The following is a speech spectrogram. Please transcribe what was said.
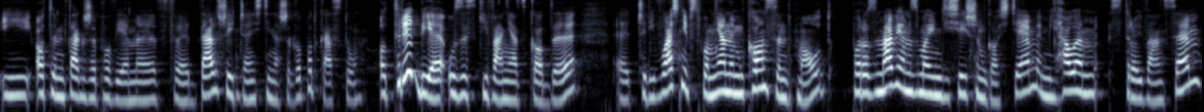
i o tym także powiemy w dalszej części naszego podcastu. O trybie uzyskiwania zgody, e, czyli właśnie wspomnianym consent mode, porozmawiam z moim dzisiejszym gościem, Michałem Strojwansem,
